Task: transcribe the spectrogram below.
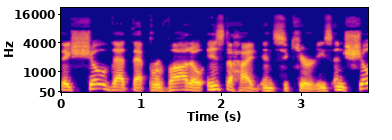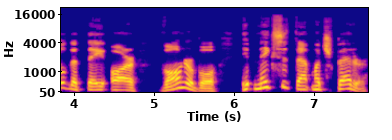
they show that that bravado is to hide insecurities and show that they are vulnerable, it makes it that much better.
